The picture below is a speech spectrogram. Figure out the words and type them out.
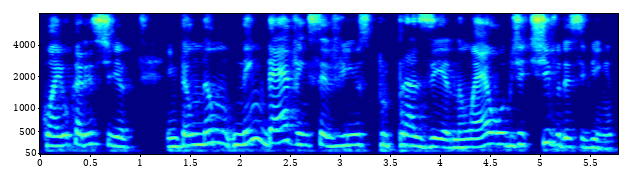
com a Eucaristia. Então, não, nem devem ser vinhos por prazer, não é o objetivo desse vinho.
